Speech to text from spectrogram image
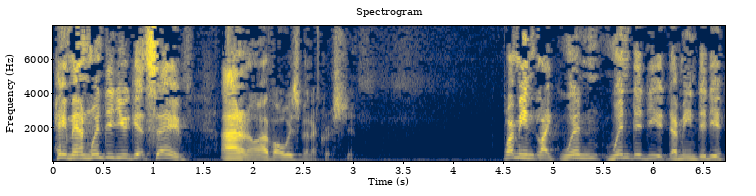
Hey man, when did you get saved? I don't know. I've always been a Christian. Well, I mean, like when, when did you, I mean, did you,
